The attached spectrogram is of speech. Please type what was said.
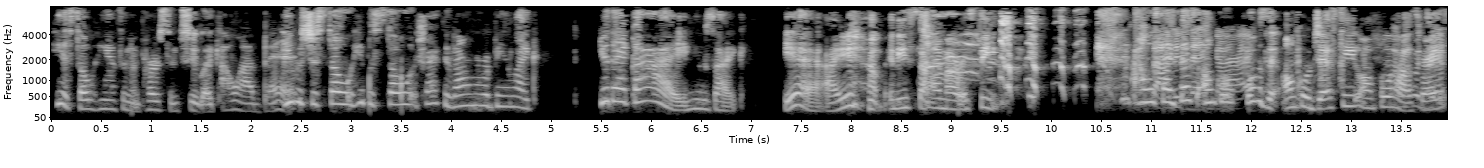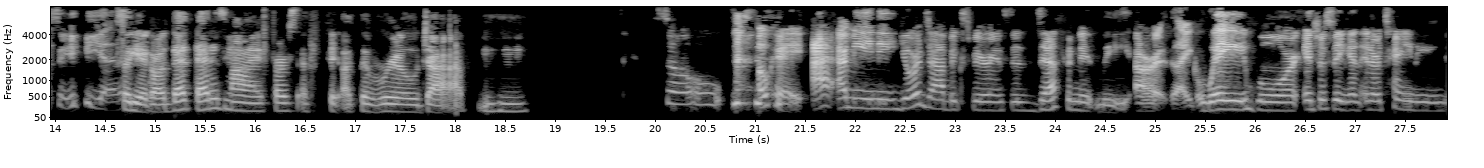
he is so handsome in person too. Like oh, I bet he was just so he was so attractive. And I remember being like, "You're that guy," and he was like, "Yeah, I am." And he signed my receipt. I was like, "That's that Uncle. Guy. What was it? Uncle Jesse on Full House, Uncle right?" Jesse, yes. So yeah, girl, that that is my first like the real job. Mm-hmm. So, okay, I, I mean, your job experiences definitely are like way more interesting and entertaining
